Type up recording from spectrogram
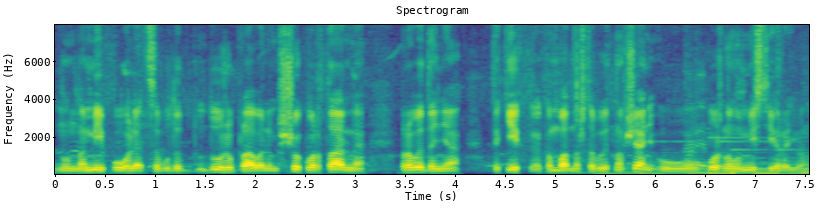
ну, на мій погляд, це буде дуже правильним, щоквартальне проведення таких командно-штабних навчань у кожному місті і районі.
